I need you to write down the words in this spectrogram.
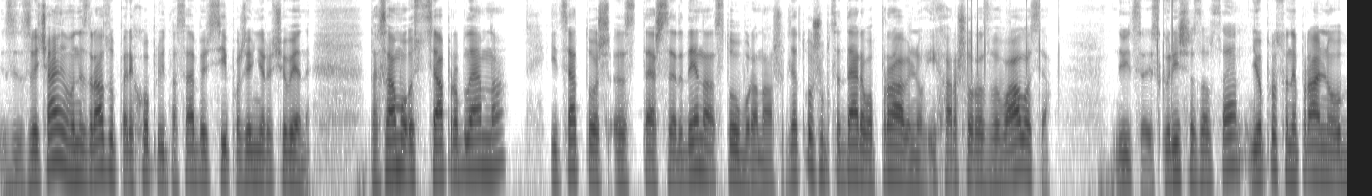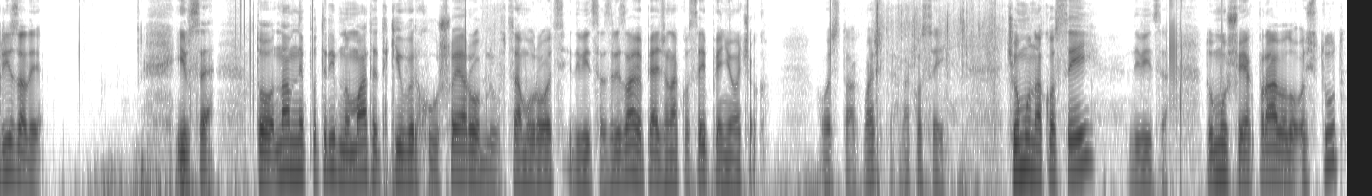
Звичайно, вони зразу перехоплюють на себе всі поживні речовини. Так само, ось ця проблемна. І це теж, е, теж середина стовбура нашого. Для того, щоб це дерево правильно і хорошо розвивалося, дивіться, скоріше за все, його просто неправильно обрізали і все. То нам не потрібно мати такі вверху. Що я роблю в цьому році? Дивіться, зрізаю опять же на косий пеньочок. Ось так, бачите, на косий. Чому на косий? Дивіться. Тому що, як правило, ось тут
